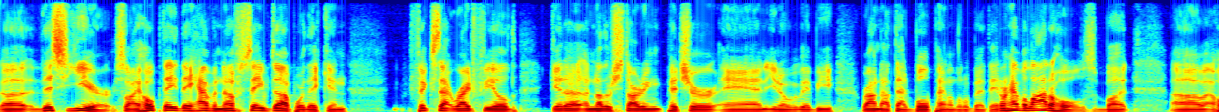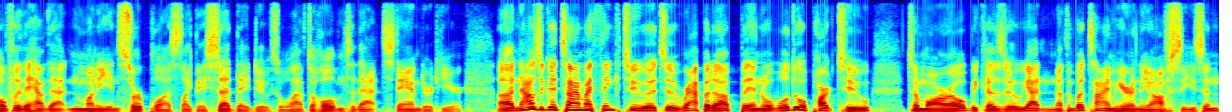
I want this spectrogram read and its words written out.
uh, this year. So I hope they they have enough saved up where they can fix that right field, get a, another starting pitcher, and you know maybe round out that bullpen a little bit. They don't have a lot of holes, but Uh, hopefully, they have that money in surplus, like they said they do. So we'll have to hold them to that standard here. Uh, now's a good time, I think, to uh, to wrap it up, and we'll, we'll do a part two tomorrow because uh, we got nothing but time here in the off season.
